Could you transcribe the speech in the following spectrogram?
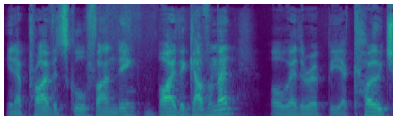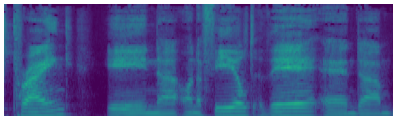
you know private school funding by the government or whether it be a coach praying in uh, on a field there and um,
